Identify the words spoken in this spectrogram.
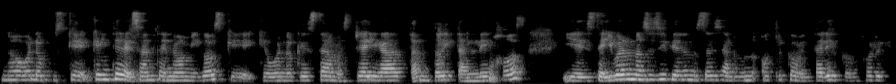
No, bueno, pues qué, qué interesante, ¿no, amigos? Que, que, bueno que esta maestría ha llegado tanto y tan lejos. Y, este, y bueno, no sé si tienen ustedes algún otro comentario con Jorge.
